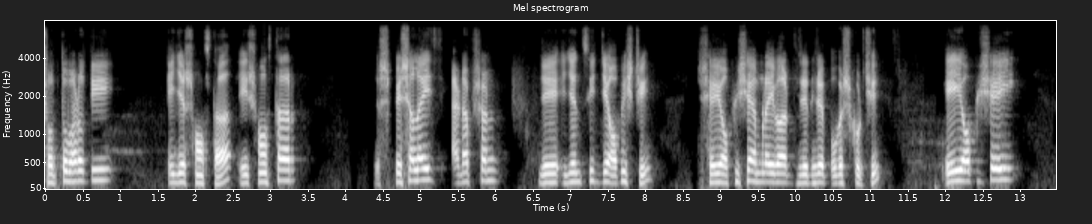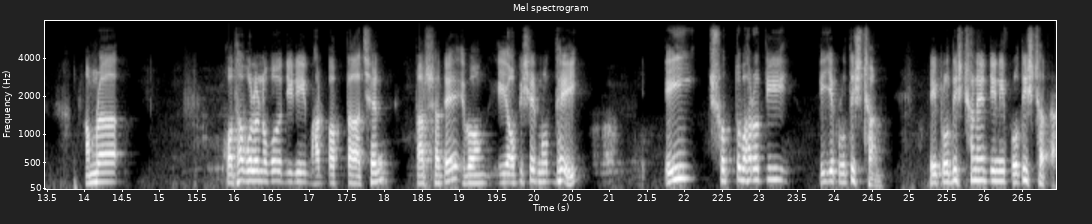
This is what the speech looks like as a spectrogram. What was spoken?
সত্যভারতী এই যে সংস্থা, এই সংস্থার স্পেশালাইজ অ্যাডাপশন যে এজেন্সির যে অফিসটি সেই অফিসে আমরা এবার ধীরে ধীরে প্রবেশ করছি। এই অফিসেই আমরা কথা বলে নেব যিনি ভারপ্রাপ্তা আছেন তার সাথে এবং এই অফিসের মধ্যেই এই সত্যভারতী এই যে প্রতিষ্ঠান, এই প্রতিষ্ঠানের যিনি প্রতিষ্ঠাতা,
